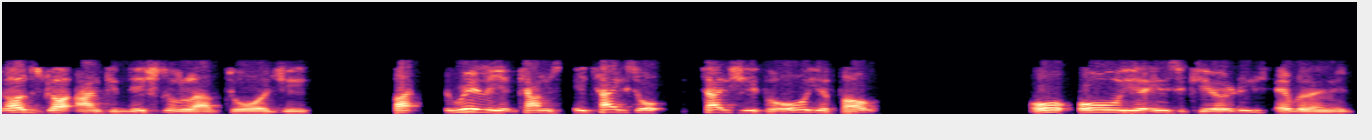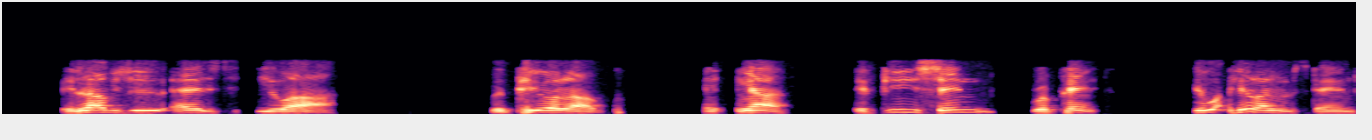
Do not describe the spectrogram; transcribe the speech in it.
God's got unconditional love towards you, but really it comes, it takes all, takes you for all your faults, all, all your insecurities, everything. It, it loves you as you are, with pure love. It- you know, if you sin, repent. He'll, he'll understand.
